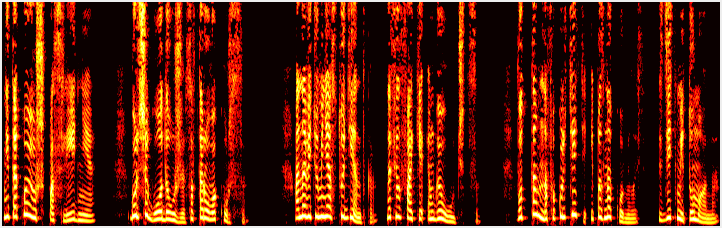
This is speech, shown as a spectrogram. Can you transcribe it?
Не такое уж в последнее. Больше года уже, со второго курса. Она ведь у меня студентка, на филфаке МГУ учится. Вот там на факультете и познакомилась с детьми тумана.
